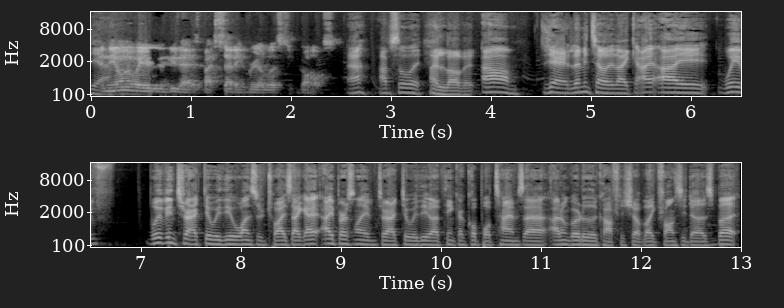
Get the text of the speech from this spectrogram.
Yeah. And the only way you're going to do that is by setting realistic goals. Yeah, absolutely. I love it. Um, Jared, let me tell you, like I, I, we've, we've interacted with you once or twice. Like I, I personally interacted with you, I think a couple of times. Uh, I don't go to the coffee shop like Fonzie does, but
